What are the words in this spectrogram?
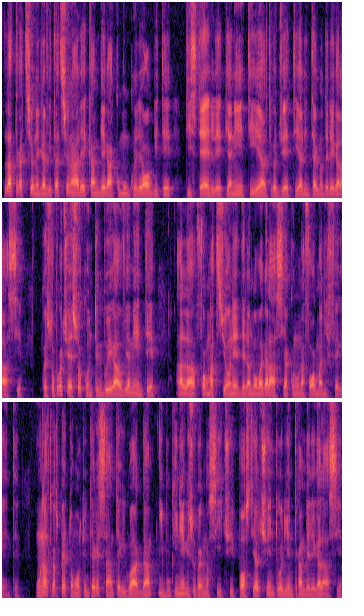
l'attrazione gravitazionale cambierà comunque le orbite di stelle, pianeti e altri oggetti all'interno delle galassie. Questo processo contribuirà ovviamente alla formazione della nuova galassia con una forma differente. Un altro aspetto molto interessante riguarda i buchi neri supermassicci posti al centro di entrambe le galassie.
